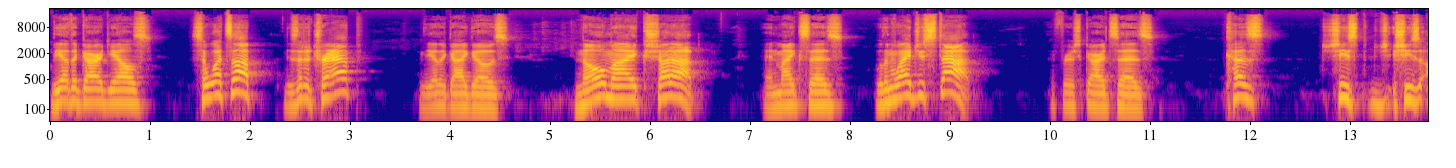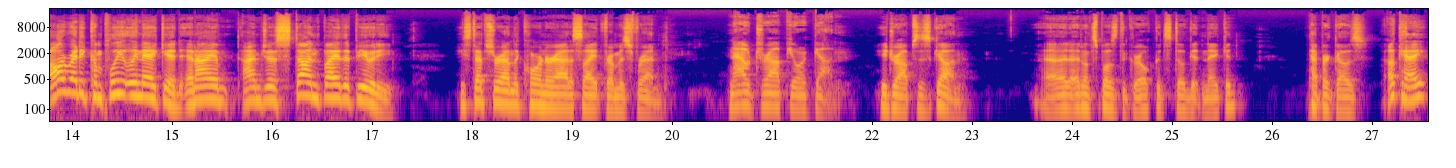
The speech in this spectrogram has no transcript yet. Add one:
The other guard yells, So what's up? Is it a trap? The other guy goes, No, Mike, shut up. And Mike says, Well, then why'd you stop? The first guard says, Cause she's she's already completely naked, and I'm I'm just stunned by the beauty. He steps around the corner out of sight from his friend. Now drop your gun. He drops his gun. Uh, I don't suppose the girl could still get naked. Pepper goes, Okay.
